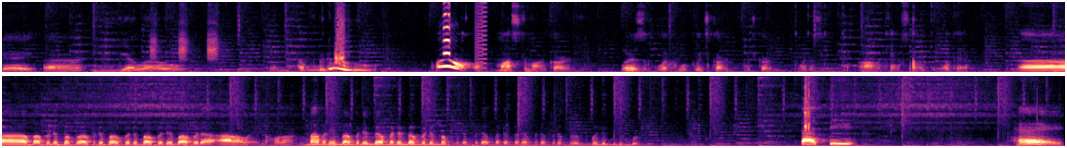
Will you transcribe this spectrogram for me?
Okay, uh, yellow and a blue. Oh, Monstermon card. What is it? What? Which card? Which card? What? I can't select it. Okay. Uh, oh wait, hold on. Tati, hey.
